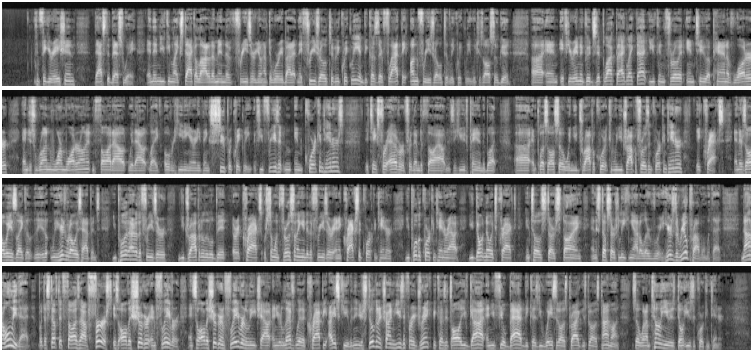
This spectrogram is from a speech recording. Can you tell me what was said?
configuration, that's the best way. And then you can like stack a lot of them in the freezer. You don't have to worry about it, and they freeze relatively quickly. And because they're flat, they unfreeze relatively quickly, which is also good. Uh, and if you're in a good Ziploc bag like that, you can throw it into a pan of water and just run warm water on it and thaw it out without like overheating or anything super quickly. If you freeze it in, in quart containers. It takes forever for them to thaw out, and it's a huge pain in the butt. Uh, and plus, also when you drop a quart, when you drop a frozen quart container, it cracks. And there's always like, a, it, here's what always happens: you pull it out of the freezer, you drop it a little bit, or it cracks, or someone throws something into the freezer and it cracks the quart container. You pull the quart container out, you don't know it's cracked until it starts thawing, and the stuff starts leaking out all everywhere. Here's the real problem with that: not only that, but the stuff that thaws out first is all the sugar and flavor, and so all the sugar and flavor leach out, and you're left with a crappy ice cube, and then you're still going to try and use it for a drink because it's all you've got, and you feel bad because you wasted all this product you spent all this time on. So what I'm telling you is, don't use the quart container.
